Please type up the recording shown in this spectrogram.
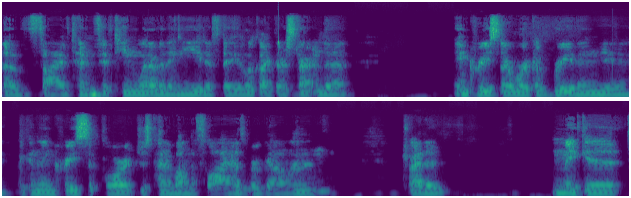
of 5 10 15 whatever they need. If they look like they're starting to increase their work of breathing you we can increase support just kind of on the fly as we're going and try to make it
